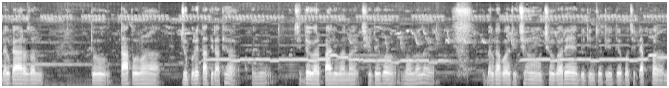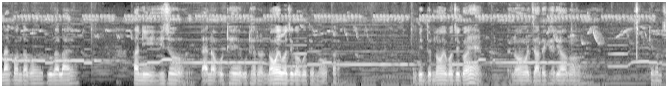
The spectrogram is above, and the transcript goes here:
बेलुका आएर झन् त्यो तातोमा जिउ पुरै तातिरहेको थियो। अनि सिधै गएर पानीमा न छिर्दिएको नुहाउनलाई बेलुका भएपछि छेउ छेउ गरेँ। दुई तिनचोटि त्यो पछि ट्याप्प नाक बन्द भयो रुगा लायो अनि हिजो बिहान उठेँ उठेर नौ बजे गएको थिएँ म उता। विद्युत नौ बजे गएँ। नौ बजी जाँदाखेरि अब के भन्छ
